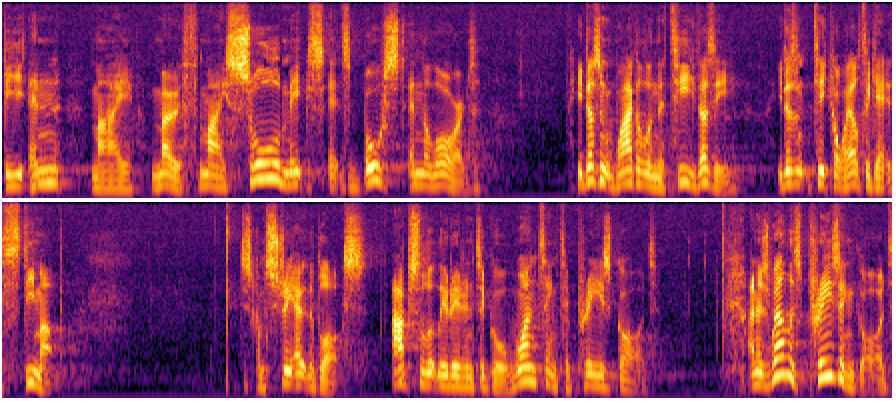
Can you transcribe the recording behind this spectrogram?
be in my mouth. My soul makes its boast in the Lord. He doesn't waggle on the tee, does he? He doesn't take a while to get his steam up. Just comes straight out the blocks, absolutely raring to go, wanting to praise God. And as well as praising God,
